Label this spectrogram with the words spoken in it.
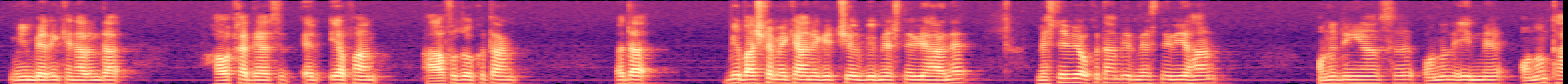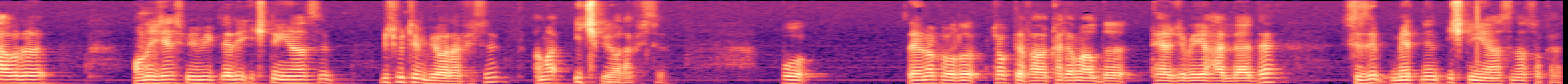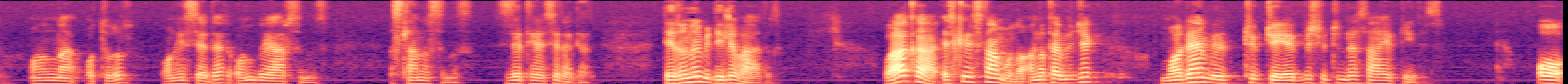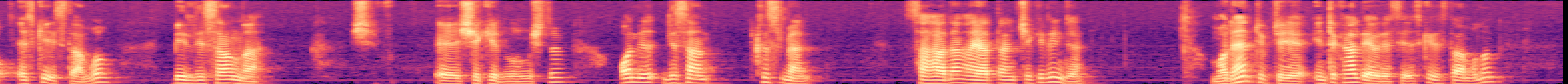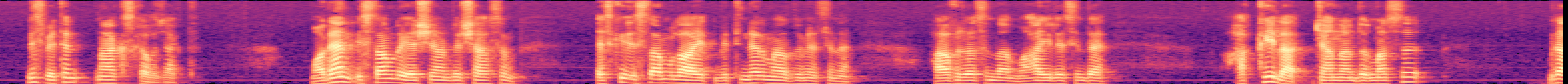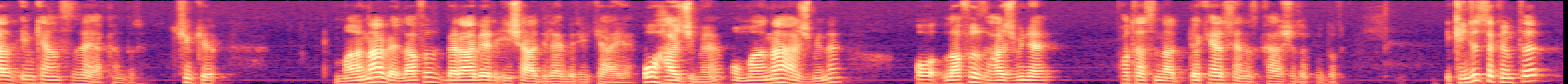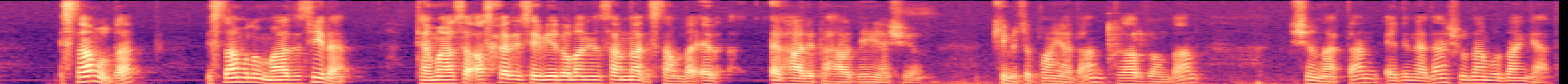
minberin kenarında halka dersi yapan, hafız okutan ya da bir başka mekana geçiyor bir mesnevihane. Mesnevi okutan bir mesnevihan, onun dünyası, onun ilmi, onun tavrı, onun jest mimikleri, iç dünyası, büsbütün biyografisi ama iç biyografisi. Bu Revnakoğlu çok defa kalem aldığı tercümeyi hallerde sizi metnin iç dünyasına sokar. Onunla oturur, onu hisseder, onu duyarsınız. Islanırsınız. Size tesir eder. Deruni bir dili vardır. Vaka eski İstanbul'u anlatabilecek modern bir Türkçe'ye büsbütün de sahip değiliz. O eski İstanbul bir lisanla e, şekil bulmuştu. O lisan kısmen sahadan, hayattan çekilince modern Türkçe'ye intikal devresi eski İstanbul'un nispeten nakıs kalacaktı. Modern İstanbul'da yaşayan bir şahsın eski İstanbul'a ait metinler malzemesini hafızasında, muhayyilesinde hakkıyla canlandırması biraz imkansıza yakındır. Çünkü mana ve lafız beraber inşa edilen bir hikaye. O hacme, o mana hacmine, o lafız hacmine potasına dökerseniz karşılıklıdır. İkinci sıkıntı İstanbul'da İstanbul'un mazisiyle teması asgari seviyede olan insanlar İstanbul'da el, el haleti hadiye yaşıyor. Kimisi Konya'dan, Trabzon'dan, Şırnak'tan, Edirne'den, şuradan buradan geldi.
